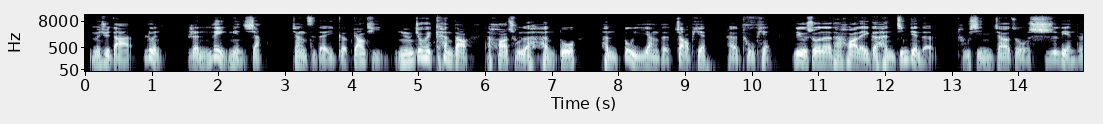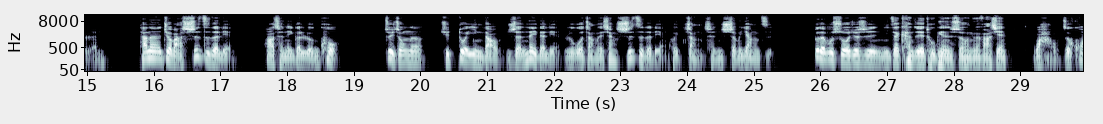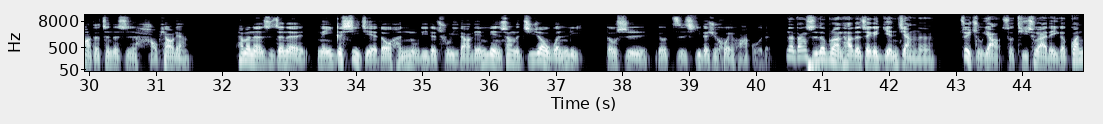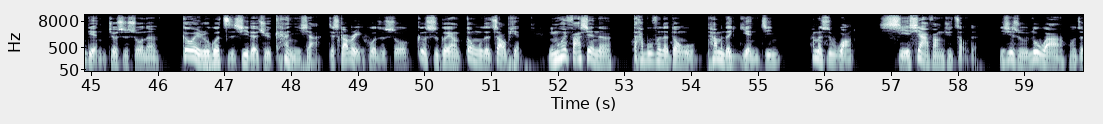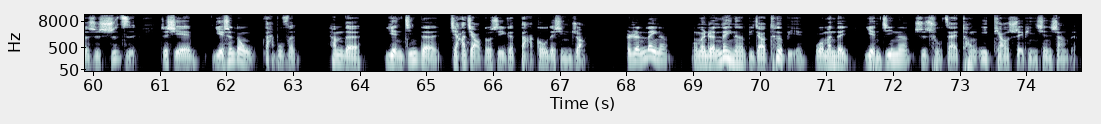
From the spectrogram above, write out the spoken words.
你们去打“论人类面相”这样子的一个标题，你们就会看到他画出了很多很不一样的照片，还有图片。例如说呢，他画了一个很经典的图形，叫做狮脸的人。他呢就把狮子的脸画成了一个轮廓，最终呢去对应到人类的脸，如果长得像狮子的脸，会长成什么样子？不得不说，就是你在看这些图片的时候，你会发现，哇，这画的真的是好漂亮。他们呢是真的每一个细节都很努力的处理到，连脸上的肌肉纹理都是有仔细的去绘画过的。那当时勒布朗他的这个演讲呢，最主要所提出来的一个观点就是说呢，各位如果仔细的去看一下 Discovery 或者说各式各样动物的照片，你们会发现呢，大部分的动物它们的眼睛。他们是往斜下方去走的。你细数鹿啊，或者是狮子这些野生动物，大部分它们的眼睛的夹角都是一个打勾的形状。而人类呢，我们人类呢比较特别，我们的眼睛呢是处在同一条水平线上的。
